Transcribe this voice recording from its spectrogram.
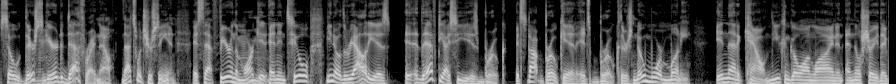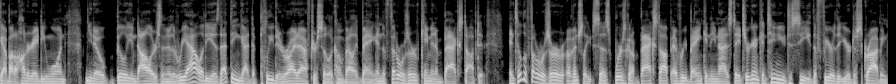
So they're mm-hmm. scared to death right now. That's what you're seeing. It's that fear in the mm-hmm. market. And until, you know, the reality is the FDIC is broke. It's not broke in, it's broke. There's no more money in that account, you can go online and, and they'll show you they've got about 181, you know, billion dollars in there. The reality is that thing got depleted right after Silicon Valley Bank, and the Federal Reserve came in and backstopped it. Until the Federal Reserve eventually says we're just going to backstop every bank in the United States, you're going to continue to see the fear that you're describing.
